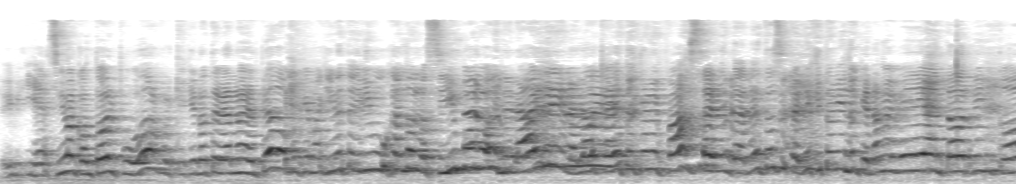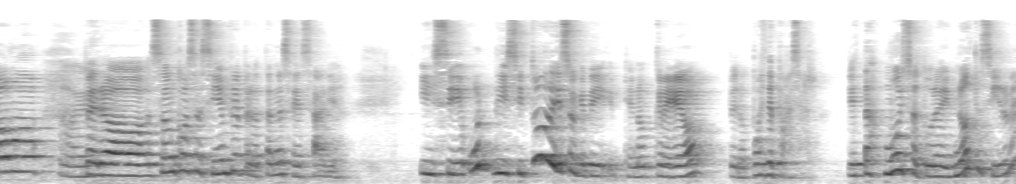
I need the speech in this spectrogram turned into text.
y así iba con todo el pudor, porque que no te vean los empleados, porque imagínate ahí dibujando los símbolos en el aire, y la loca, ¿esto qué le pasa en internet? Entonces tenés que estar viendo que no me vean, todo re incómodo, Ay. pero son cosas simples, pero tan necesarias. Y si, un- y si todo eso que, te- que no creo, pero puede pasar, que estás muy saturada y no te sirve,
